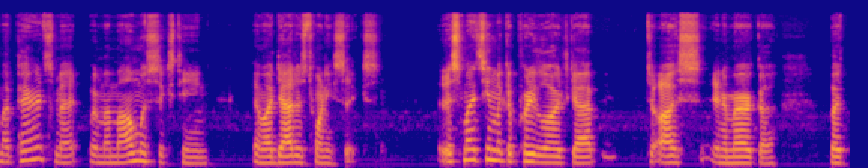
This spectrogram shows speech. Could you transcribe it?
My parents met when my mom was 16 and my dad was 26. This might seem like a pretty large gap to us in America, but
